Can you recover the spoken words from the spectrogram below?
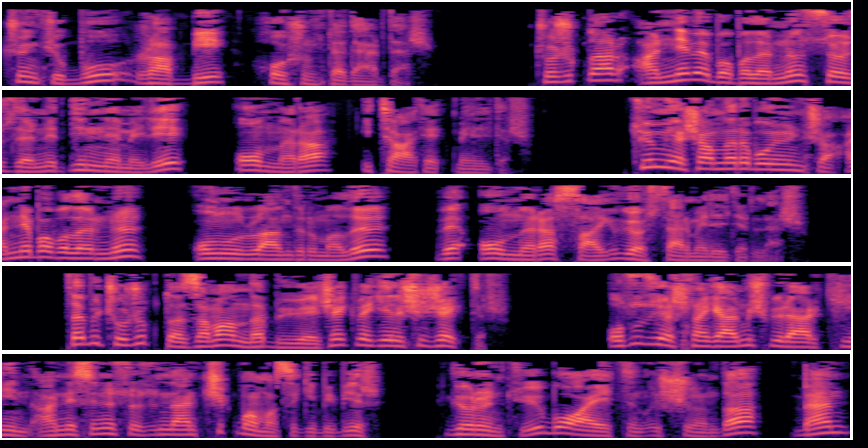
Çünkü bu Rabbi hoşnut eder der. Çocuklar anne ve babalarının sözlerini dinlemeli, onlara itaat etmelidir. Tüm yaşamları boyunca anne babalarını onurlandırmalı ve onlara saygı göstermelidirler. Tabi çocuk da zamanla büyüyecek ve gelişecektir. 30 yaşına gelmiş bir erkeğin annesinin sözünden çıkmaması gibi bir görüntüyü bu ayetin ışığında ben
